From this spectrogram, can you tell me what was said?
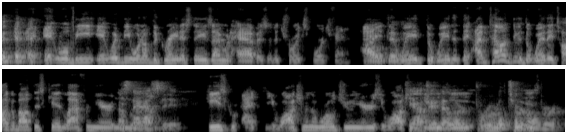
it, it will be it would be one of the greatest days I would have as a Detroit sports fan. I Okay. the way the way that they I'm telling dude the way they talk about this kid Lafreniere number He's one. nasty. He's at, you watch him in the World Juniors. You watch him. K'Andre Miller, brutal turnover.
